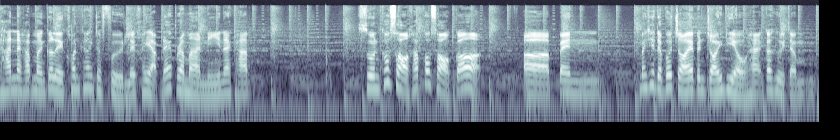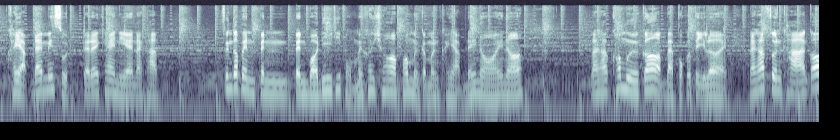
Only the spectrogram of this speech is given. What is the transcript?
ชั้นนะครับ มันก็เลยค่อนข้างจะฝืดเลยขยับได้ประมาณนี้นะครับ ส่วนข้อศอกครับข้อศอกก็เอ่อเป็นไม่ใช่ double joint เป็นจอยเดียวฮะก็คือจะขยับได้ไม่สุดจะได้แค่นี้นะครับ ซึ่งก็เป็นเป็นเป็น body ที่ผมไม่ค่อยชอบเพราะเหมือนกับมันขยับได้น้อยเนาะแล้วครับข้อมือก็แบบปกติเลยนะครับ ส่วนขาก็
